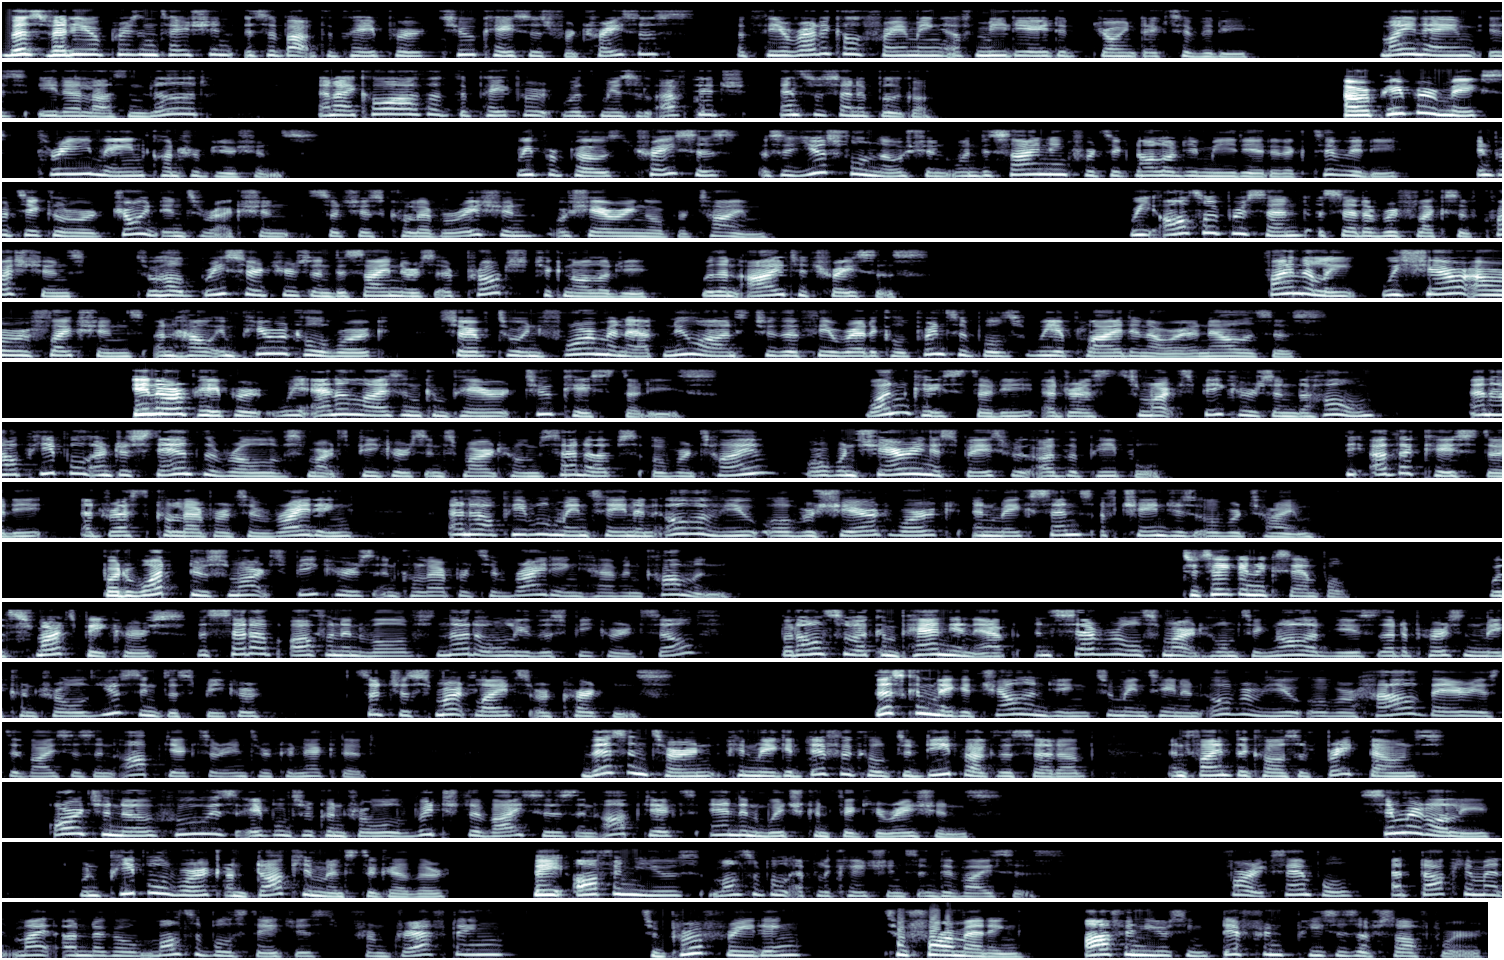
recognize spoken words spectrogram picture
This video presentation is about the paper Two Cases for Traces, a theoretical framing of mediated joint activity. My name is Ida Larsen Ledet, and I co-authored the paper with Mirzel Avdic and Susanne Bødker. Our paper makes three main contributions. We propose traces as a useful notion when designing for technology-mediated activity, in particular joint interaction such as collaboration or sharing over time. We also present a set of reflexive questions to help researchers and designers approach technology with an eye to traces. Finally, we share our reflections on how empirical work served to inform and add nuance to the theoretical principles we applied in our analysis. In our paper, we analyze and compare two case studies. One case study addressed smart speakers in the home and how people understand the role of smart speakers in smart home setups over time or when sharing a space with other people. The other case study addressed collaborative writing and how people maintain an overview over shared work and make sense of changes over time. But what do smart speakers and collaborative writing have in common? To take an example, with smart speakers, the setup often involves not only the speaker itself, but also a companion app and several smart home technologies that a person may control using the speaker, such as smart lights or curtains. This can make it challenging to maintain an overview over how various devices and objects are interconnected. This in turn can make it difficult to debug the setup and find the cause of breakdowns, or to know who is able to control which devices and objects and in which configurations. Similarly, when people work on documents together, they often use multiple applications and devices. For example, a document might undergo multiple stages from drafting to proofreading to formatting, often using different pieces of software.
